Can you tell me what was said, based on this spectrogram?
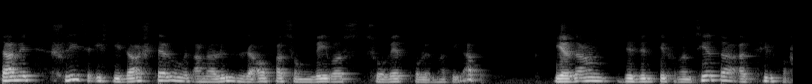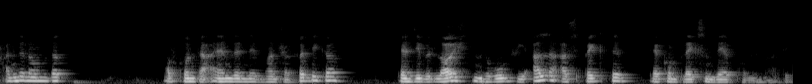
Damit schließe ich die Darstellung und Analyse der Auffassungen Webers zur Wertproblematik ab. Wir sahen, sie sind differenzierter, als vielfach angenommen wird, aufgrund der Einwände mancher Kritiker, denn sie beleuchten so gut wie alle Aspekte der komplexen Wertproblematik.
